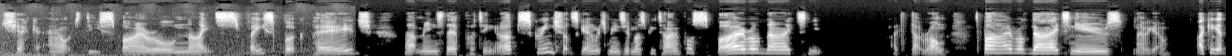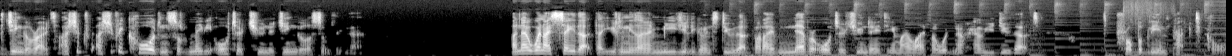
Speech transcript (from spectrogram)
check out the Spiral Knights Facebook page, that means they're putting up screenshots again, which means it must be time for Spiral Knights. I did that wrong. Spiral Knights News. There we go. I can get the jingle right. I should I should record and sort of maybe auto tune a jingle or something there. I know when I say that, that usually means I'm immediately going to do that, but I've never auto-tuned anything in my life. I wouldn't know how you do that. It's probably impractical.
